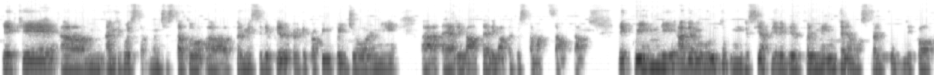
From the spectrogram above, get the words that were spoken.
e che um, anche questo non ci è stato uh, permesso di aprire perché proprio in quei giorni uh, è, arrivata, è arrivata questa mazzata. E quindi abbiamo voluto comunque sia aprire virtualmente la mostra al pubblico.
